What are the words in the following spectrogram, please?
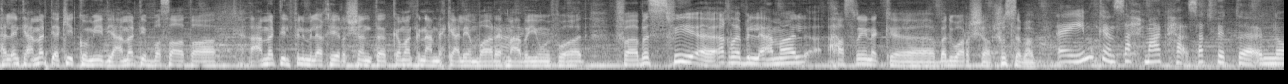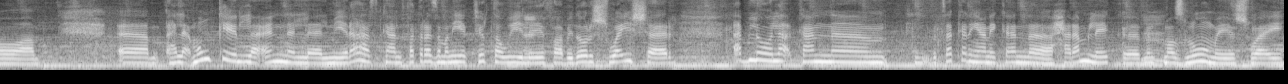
هل أنت عملتي أكيد كوميديا عملتي ببساطة عملتي الفيلم الأخير الشنطة كمان كنا عم نحكي عليه امبارح مع بيومي فؤاد. فبس في آه، أغلب الأعمال حاصرينك آه، بأدوار الشر. شو السبب؟ آه، يمكن صح معك حق. صدفة إنه هلأ ممكن لأن ال- الميراث كان فترة زمنية كتير طويلة فبدور شوي شر. قبله لا كان بتذكر يعني كان حرملك آه، بنت مظلومة شوي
